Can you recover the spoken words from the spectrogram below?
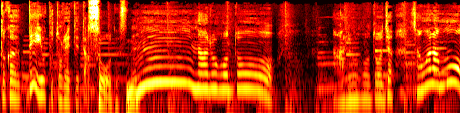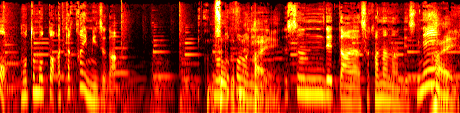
とかでよく取れてた。そうですね。うんなるほど。なるほど。じゃあサワラももともと暖かい水がのところに住んでた魚なんですね。はい、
